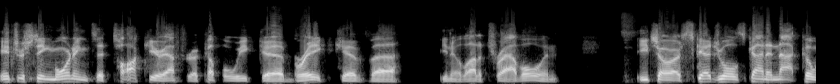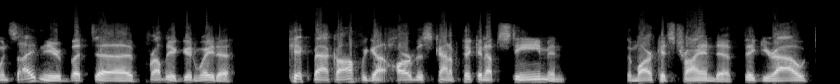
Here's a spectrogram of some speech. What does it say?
interesting morning to talk here after a couple week uh, break of uh, you know a lot of travel and each of our schedules kind of not coinciding here, but uh, probably a good way to kick back off. We got harvest kind of picking up steam and the market's trying to figure out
